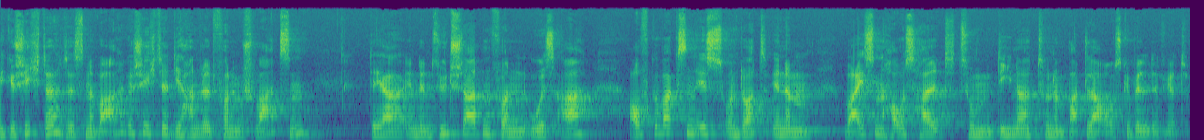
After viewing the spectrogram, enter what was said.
Die Geschichte, das ist eine wahre Geschichte, die handelt von einem Schwarzen, der in den Südstaaten von den USA aufgewachsen ist und dort in einem weißen Haushalt zum Diener, zu einem Butler ausgebildet wird.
